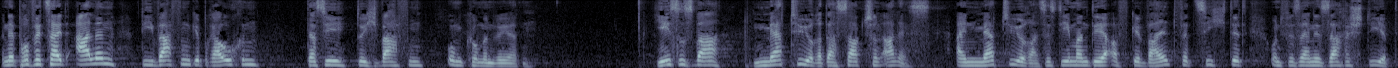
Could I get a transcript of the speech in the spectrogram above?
Und er prophezeit allen, die Waffen gebrauchen, dass sie durch Waffen umkommen werden. Jesus war Märtyrer, das sagt schon alles. Ein Märtyrer, es ist jemand, der auf Gewalt verzichtet und für seine Sache stirbt.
